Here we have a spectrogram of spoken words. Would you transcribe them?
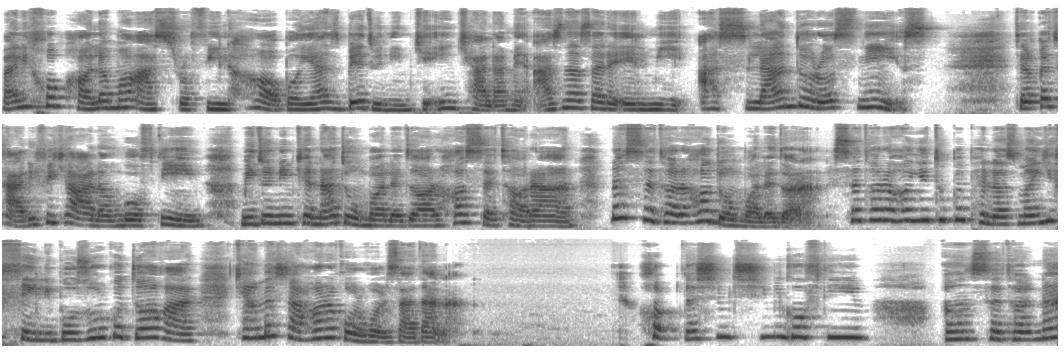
ولی خب حالا ما استروفیل ها باید بدونیم که این کلمه از نظر علمی اصلا درست نیست. طبق تعریفی که الان گفتیم می‌دونیم که نه دنباله دارها ستارن نه ستاره ها دنباله دارن. ستاره های توپ پلازمایی خیلی بزرگ و داغن که در حال قرقل زدنن. خب داشتیم چی می‌گفتیم؟ آن ستاره نه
